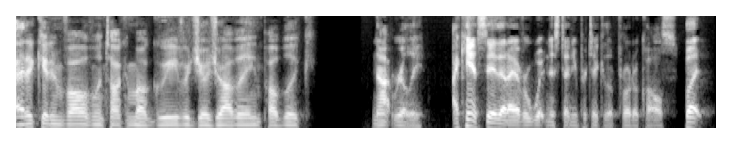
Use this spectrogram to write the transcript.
etiquette involved when talking about grieve or Jojoba in public? Not really. I can't say that I ever witnessed any particular protocols, but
